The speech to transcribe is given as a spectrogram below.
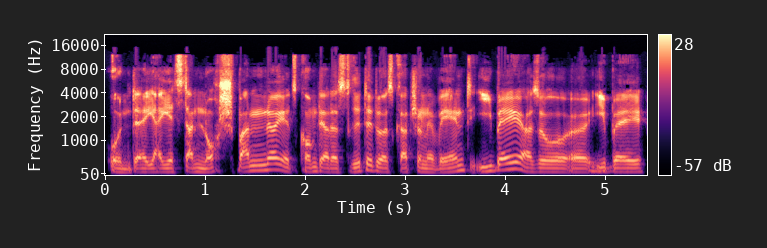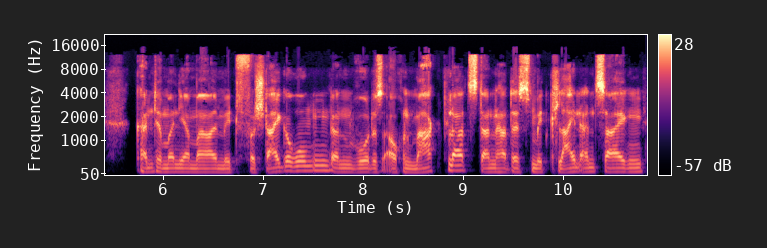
Und äh, ja, jetzt dann noch spannender, jetzt kommt ja das dritte, du hast gerade schon erwähnt, eBay. Also äh, mhm. eBay kannte man ja mal mit Versteigerungen, dann wurde es auch ein Marktplatz, dann hat es mit Kleinanzeigen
